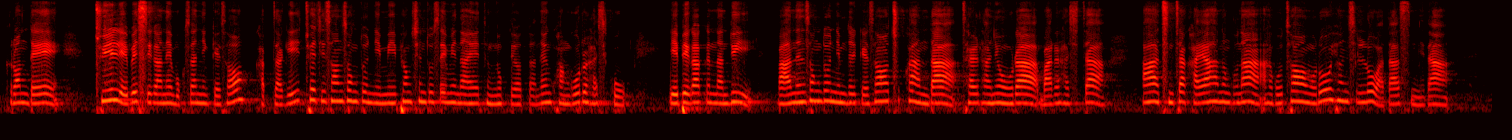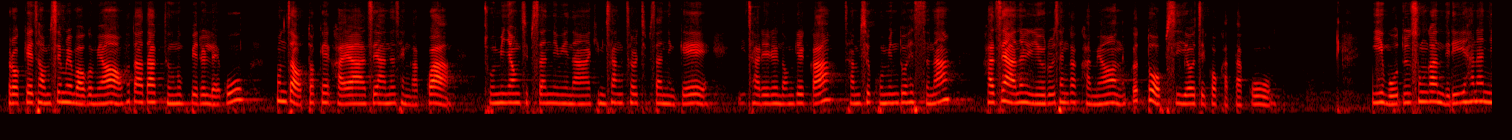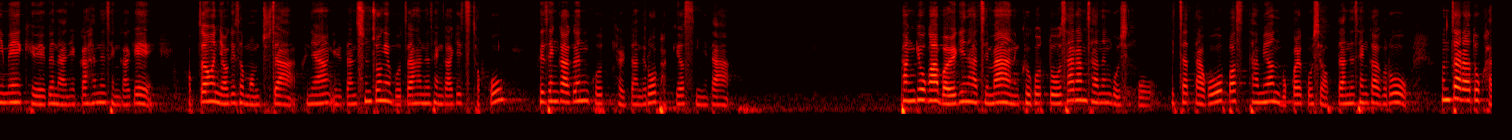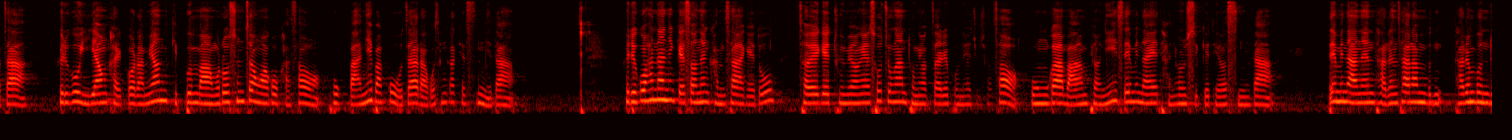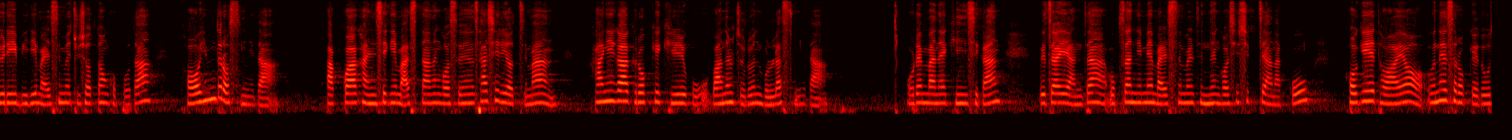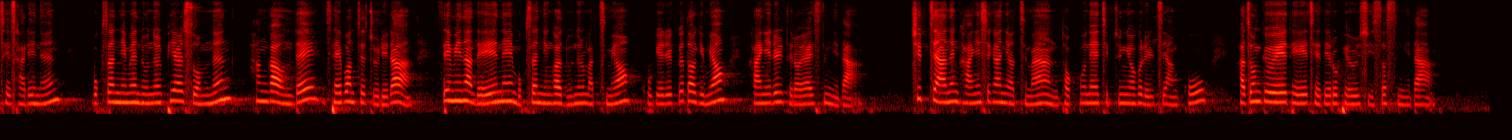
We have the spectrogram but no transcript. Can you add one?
그런데 주일 예배 시간에 목사님께서 갑자기 최지선 성도님이 평신도 세미나에 등록되었다는 광고를 하시고 예배가 끝난 뒤 많은 성도님들께서 축하한다, 잘 다녀오라 말을 하시자 아, 진짜 가야 하는구나 하고 처음으로 현실로 와닿았습니다. 그렇게 점심을 먹으며 후다닥 등록비를 내고 혼자 어떻게 가야 하지 하는 생각과 조민영 집사님이나 김상철 집사님께 이 자리를 넘길까 잠시 고민도 했으나 가지 않을 이유를 생각하면 끝도 없이 이어질 것 같았고 이 모든 순간들이 하나님의 계획은 아닐까 하는 생각에 걱정은 여기서 멈추자 그냥 일단 순종해보자 하는 생각이 지쳤고 그 생각은 곧 결단으로 바뀌었습니다. 판교가 멀긴 하지만 그곳도 사람 사는 곳이고 기차 타고 버스 타면 못 갈 곳이 없다는 생각으로 혼자라도 가자 그리고 이왕 갈 거라면 기쁜 마음으로 순정하고 가서 복 많이 받고 오자라고 생각했습니다. 그리고 하나님께서는 감사하게도 저에게 두 명의 소중한 동역자를 보내주셔서 몸과 마음 편히 세미나에 다녀올 수 있게 되었습니다. 세미나는 다른 사람, 다른 분들이 미리 말씀해 주셨던 것보다 더 힘들었습니다. 밥과 간식이 맛있다는 것은 사실이었지만 강의가 그렇게 길고 많을 줄은 몰랐습니다. 오랜만에 긴 시간 의자에 앉아 목사님의 말씀을 듣는 것이 쉽지 않았고 거기에 더하여 은혜스럽게도 제 자리는 목사님의 눈을 피할 수 없는 한가운데 세 번째 줄이라 세미나 내내 목사님과 눈을 맞추며 고개를 끄덕이며 강의를 들어야 했습니다. 쉽지 않은 강의 시간이었지만 덕분에 집중력을 잃지 않고 가정교회에 대해 제대로 배울 수 있었습니다.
